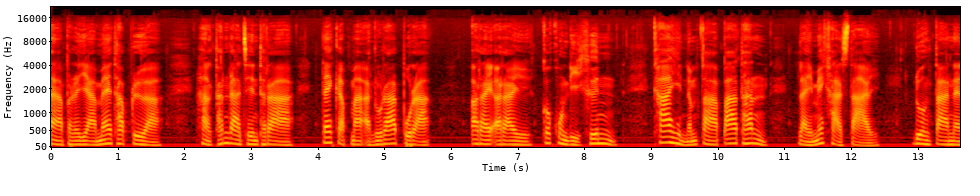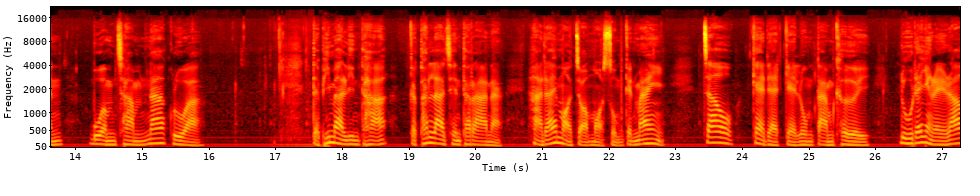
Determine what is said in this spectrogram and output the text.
นาภรยาแม่ทัพเรือ หากท่านราเชนทราได้กลับมาอนุราชปุระ อะไรอะไรก็คงดีขึ้น ข้าเห็นน้ำตาป้าท่าน ไหลไม่ขาดสาย ดวงตานั้นบวมช้ำน่ากลัว แต่พี่มาลินทะกับท่านราเชนทราน่ะ หาได้เหมาะเจาะเหมาะสมกันไหม เจ้าแก่แดดแก่ลมตามเคย รู้ได้อย่างไรเล่า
